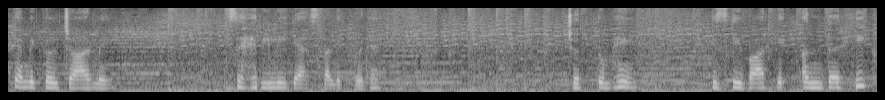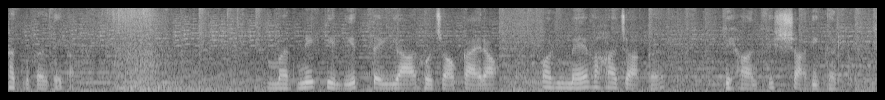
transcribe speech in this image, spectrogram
केमिकल जार में जहरीली गैस का लिक्विड है, जो तुम्हें इस दीवार के अंदर ही खत्म कर देगा। मरने के लिए तैयार हो जाओ, कायरा, और मैं वहाँ जाकर रिहान से शादी कर लूँ।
